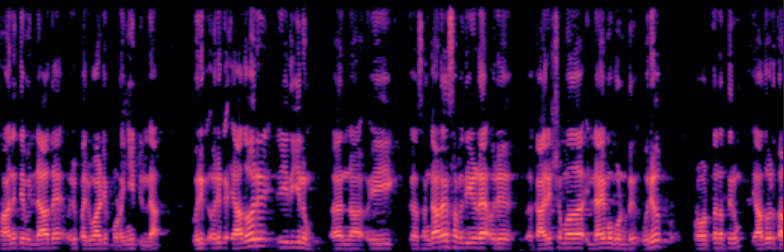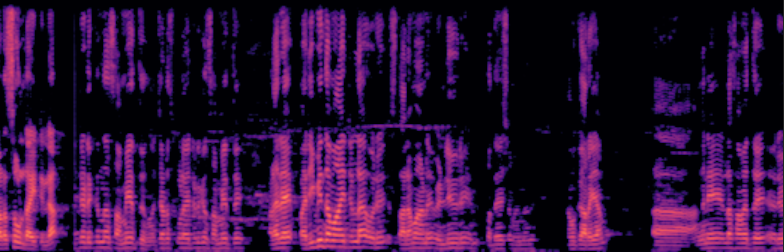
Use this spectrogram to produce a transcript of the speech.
സാന്നിധ്യമില്ലാതെ ഒരു പരിപാടി മുടങ്ങിയിട്ടില്ല. ഒരു ഒരു യാതൊരു രീതിയിലും ഈ സംഘാടക സമിതിയുടെ ഒരു കാര്യക്ഷമത ഇല്ലായ്മ കൊണ്ട് ഒരു പ്രവർത്തനത്തിനും യാതൊരു തടസ്സവും ഉണ്ടായിട്ടില്ല. ഏറ്റെടുക്കുന്ന സമയത്ത് നൊച്ചാട് സ്കൂൾ ഏറ്റെടുക്കുന്ന സമയത്ത് വളരെ പരിമിതമായിട്ടുള്ള ഒരു സ്ഥലമാണ് വെള്ളിയൂർ പ്രദേശം എന്ന് നമുക്കറിയാം. അങ്ങനെയുള്ള സമയത്ത് ഒരു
